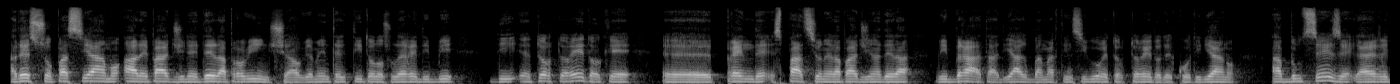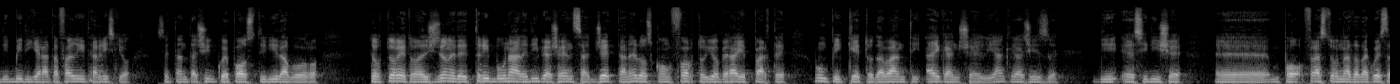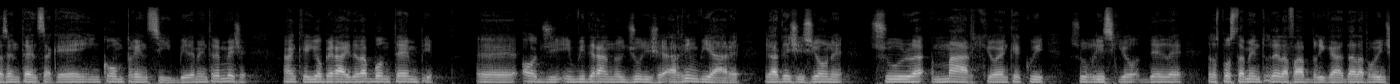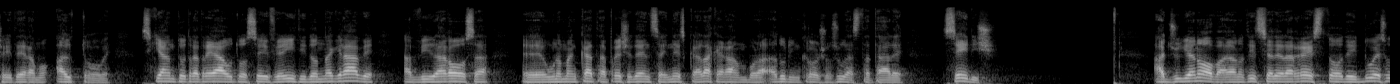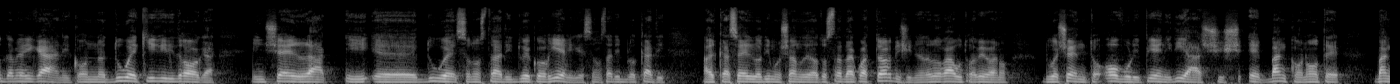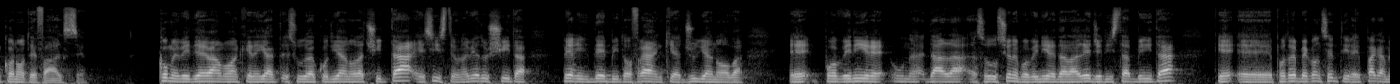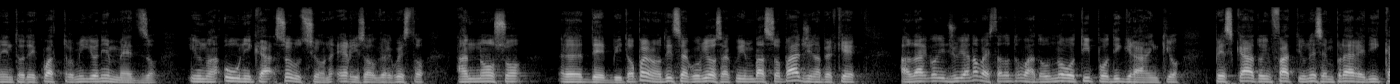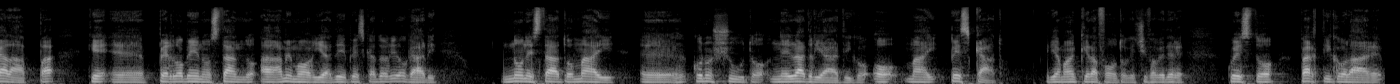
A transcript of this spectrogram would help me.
Adesso passiamo alle pagine della provincia, ovviamente il titolo sull'RDB di eh, Tortoreto che eh, prende spazio nella pagina della vibrata di Alba Martinsicuro e Tortoreto del quotidiano abruzzese, la RDB dichiarata fallita, a rischio 75 posti di lavoro. Tortoreto, la decisione del Tribunale di Piacenza getta nello sconforto gli operai e parte un picchetto davanti ai cancelli. Anche la CIS di, eh, si dice eh, un po' frastornata da questa sentenza che è incomprensibile, mentre invece anche gli operai della Bontempi eh, oggi inviteranno il giudice a rinviare la decisione sul marchio e anche qui sul rischio dello spostamento della fabbrica dalla provincia di Teramo altrove. Schianto tra tre auto, sei feriti, donna grave, a Villa Rosa eh, una mancata precedenza innesca la carambola ad un incrocio sulla statale 16. A Giulianova la notizia dell'arresto dei due sudamericani con due chili di droga in cella i eh, due sono stati due corrieri che sono stati bloccati al casello di Mociano dell'autostrada 14, nella loro auto avevano 200 ovuli pieni di hashish e banconote, banconote false. Come vedevamo anche sul quotidiano La Città, esiste una via d'uscita per il debito franchi a Giulianova e una, dalla, la soluzione può venire dalla legge di stabilità che eh, potrebbe consentire il pagamento dei 4 milioni e mezzo in una unica soluzione e risolvere questo annoso eh, debito. Poi una notizia curiosa qui in basso pagina perché al largo di Giulianova è stato trovato un nuovo tipo di granchio, pescato infatti un esemplare di calappa che eh, perlomeno stando alla memoria dei pescatori locali non è stato mai eh, conosciuto nell'Adriatico o mai pescato. Vediamo anche la foto che ci fa vedere questo particolare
